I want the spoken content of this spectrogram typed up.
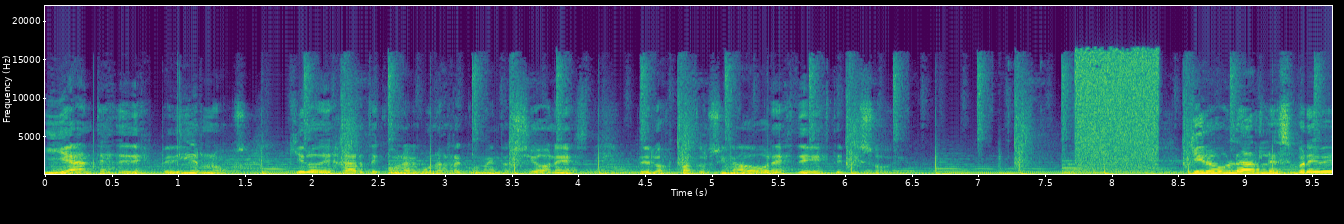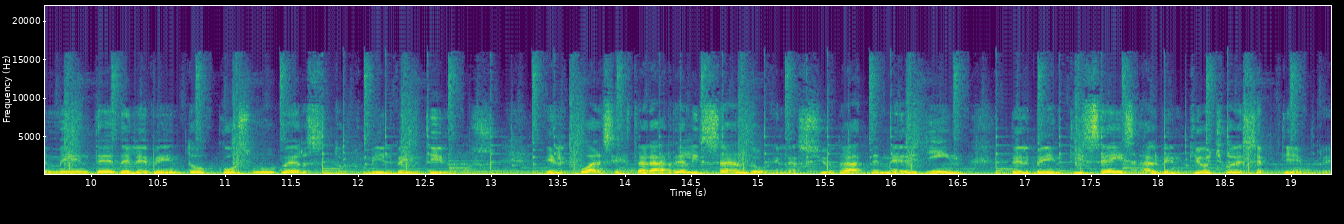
Y antes de despedirnos, quiero dejarte con algunas recomendaciones de los patrocinadores de este episodio. Quiero hablarles brevemente del evento Cosmoverse 2022, el cual se estará realizando en la ciudad de Medellín del 26 al 28 de septiembre.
